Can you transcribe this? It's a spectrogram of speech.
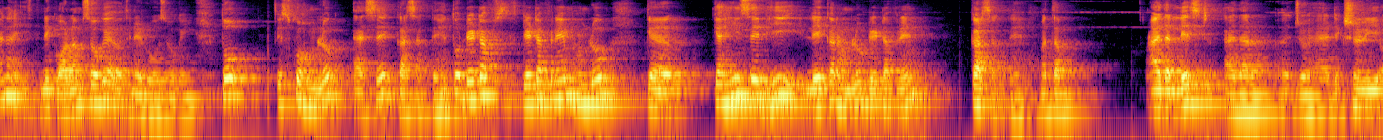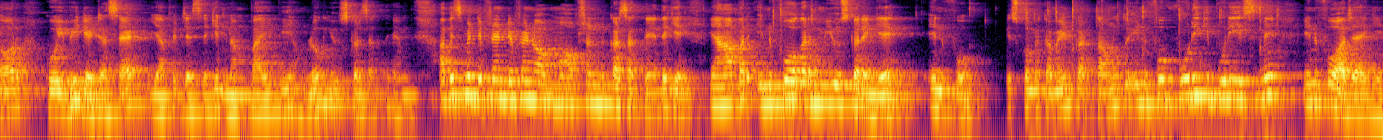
है ना? इतने कॉलम्स हो गए, उतने रोज हो गई। तो इसको हम लोग ऐसे कर सकते हैं। तो डेटा डेटा फ्रेम हम लोग कहीं से भी लेकर हम लोग डेटा फ्रेम कर सकते हैं। मतलब आइदर लिस्ट आइदर जो है डिक्शनरी और कोई भी डेटा सेट या फिर जैसे कि नमपाई भी हम लोग यूज़ कर सकते हैं। अब इसमें डिफरेंट डिफरेंट ऑप्शन कर सकते हैं। देखिए, यहाँ पर इन्फो अगर हम यूज़ करेंगे इन्फो इसको मैं कमेंट करता हूँ तो इन्फो पूरी की पूरी इसमें इन्फो आ जाएगी।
